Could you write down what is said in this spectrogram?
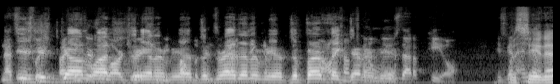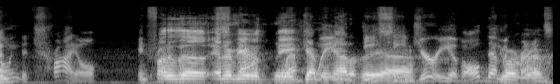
That's that situation. But a the interview. It's a great interview. It's a perfect interview. That appeal. He's going to end CNN? up going to trial in front of the interview with me coming out of the DC jury of all Democrats.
